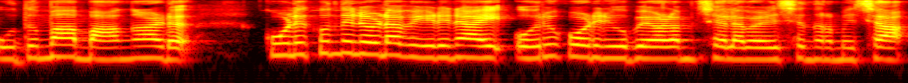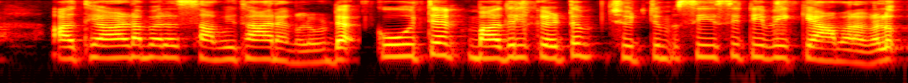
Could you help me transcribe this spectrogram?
ഉദുമ മാങ്ങാട് കുളിക്കുന്നിലുള്ള വീടിനായി ഒരു കോടി രൂപയോളം ചെലവഴിച്ച് നിർമ്മിച്ച അധ്യാഡംബര സംവിധാനങ്ങളുണ്ട്. കൂറ്റൻ മതിൽ കെട്ടും ചുറ്റും സി ക്യാമറകളും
